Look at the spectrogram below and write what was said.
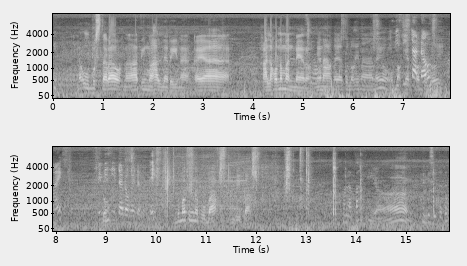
naubos na raw ng ating mahal na Reyna. Kaya, kala ko naman meron. Yan na kaya tuloy na ano yun, umakyat Bisita pa daw, tuloy. Mike? May Dum- bisita daw kayo daw. Eh, Dumating na po ba? Hindi pa. wala pa. Yan. May bisita daw.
